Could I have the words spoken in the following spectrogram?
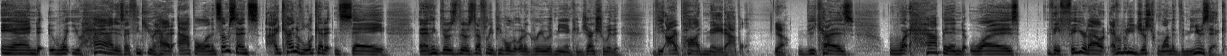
And what you had is I think you had Apple, and in some sense, I kind of look at it and say, and I think there's there's definitely people that would agree with me in conjunction with it. The iPod made Apple. Yeah. Because what happened was they figured out everybody just wanted the music.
